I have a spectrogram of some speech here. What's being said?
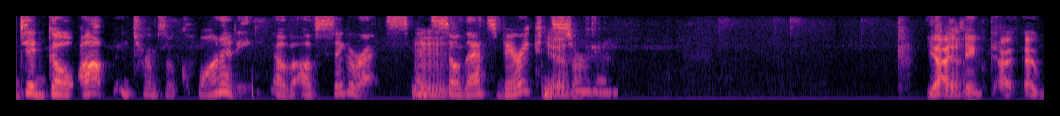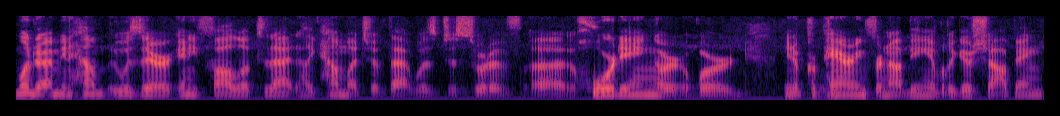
did go up in terms of quantity of, of cigarettes, and mm. so that's very concerning. Yeah. Yeah, yeah, I think I, I, wonder. I mean, how was there any follow up to that? Like, how much of that was just sort of uh, hoarding, or, or you know, preparing for not being able to go shopping?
